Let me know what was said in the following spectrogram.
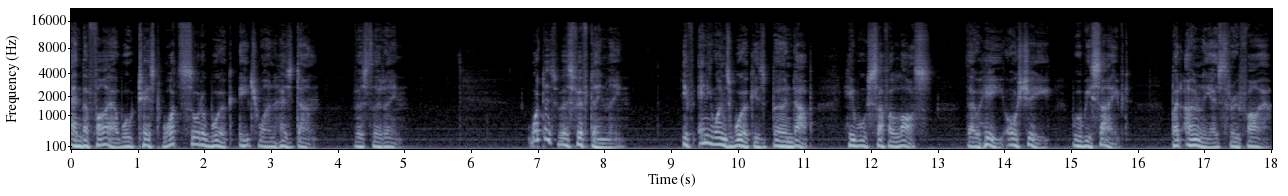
and the fire will test what sort of work each one has done. Verse 13. What does verse 15 mean? If anyone's work is burned up, he will suffer loss, though he or she will be saved, but only as through fire.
